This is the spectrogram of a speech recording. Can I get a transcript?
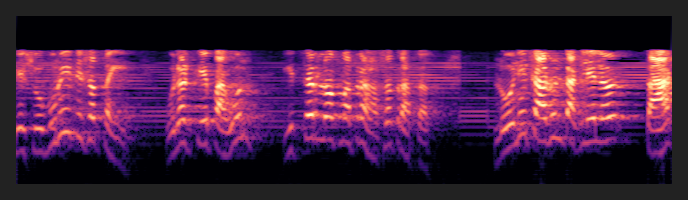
ते शोभूनही दिसत नाही. उलट ते पाहून इतर लोक मात्र हसत राहतात. लोणी काढून टाकलेलं ताक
